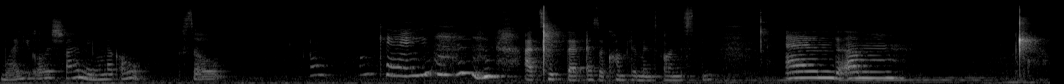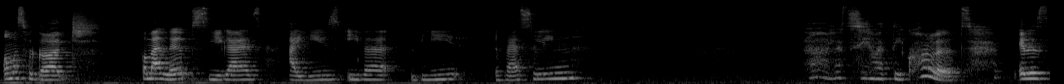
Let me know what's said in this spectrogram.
why are you always shining? I'm like oh so oh, okay. I took that as a compliment honestly and um almost forgot for my lips you guys i use either the vaseline let's see what they call it it is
